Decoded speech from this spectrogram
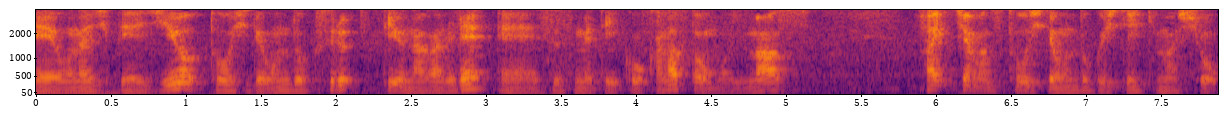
えー同じページを通しで音読するっていう流れで、えー進めていこうかなと思います。はい、じゃあまず通しで音読していきましょう。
